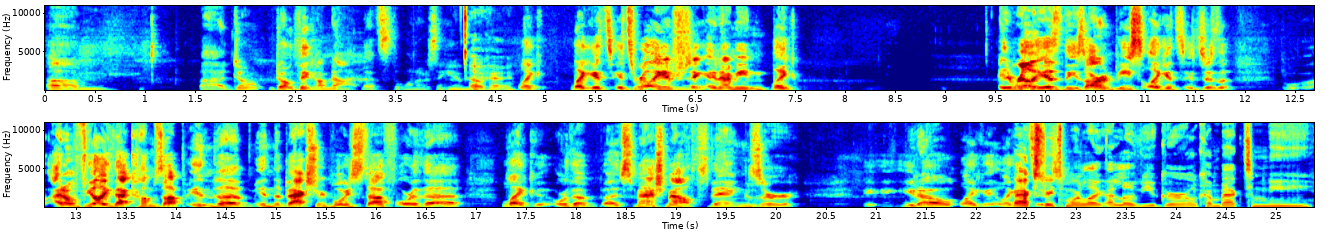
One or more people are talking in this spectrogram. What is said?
um uh, don't don't think I'm not. That's the one I was thinking of. Okay. Like like it's it's really interesting, and I mean like it really is these R and B like it's it's just. I don't feel like that comes up in the in the Backstreet Boys stuff or the like or the uh, Smash Mouth things or you know like like it's- Backstreet's it's- more like, I love you, girl. Come back to me.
